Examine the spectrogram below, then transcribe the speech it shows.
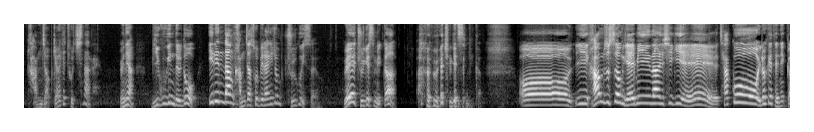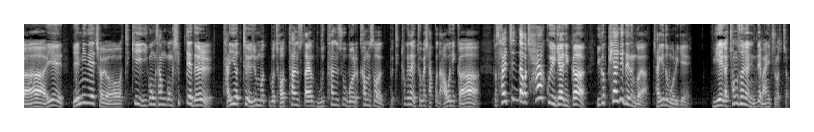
감자 업계가 그렇게 좋진 않아요. 왜냐? 미국인들도 1인당 감자 소비량이 좀 줄고 있어요. 왜 줄겠습니까? 왜 줄겠습니까? 어, 이 감수성 예민한 시기에 자꾸 이렇게 되니까 이게 예민해져요. 특히 2030 10대들 다이어트 요즘 뭐, 뭐 저탄수, 무탄수 뭐 이렇게 하면서 뭐 틱톡이나 유튜브에 자꾸 나오니까 또 살찐다고 자꾸 얘기하니까 이거 피하게 되는 거야. 자기도 모르게. 위에가 청소년인데 많이 줄었죠.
